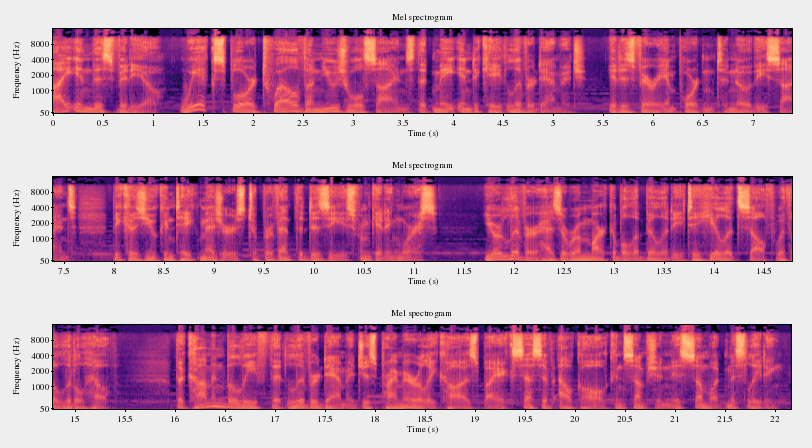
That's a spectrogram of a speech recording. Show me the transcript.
I in this video, we explore 12 unusual signs that may indicate liver damage. It is very important to know these signs because you can take measures to prevent the disease from getting worse. Your liver has a remarkable ability to heal itself with a little help. The common belief that liver damage is primarily caused by excessive alcohol consumption is somewhat misleading.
